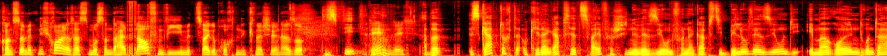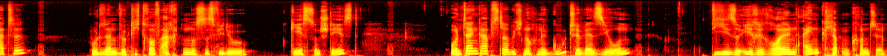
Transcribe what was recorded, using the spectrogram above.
konntest du damit nicht rollen. Das heißt, du musst dann da halt laufen wie mit zwei gebrochenen Knöcheln. Also dämlich. aber, aber es gab doch, da, okay, dann gab es ja zwei verschiedene Versionen von. Da gab es die Billo-Version, die immer Rollen drunter hatte, wo du dann wirklich drauf achten musstest, wie du gehst und stehst. Und dann gab es, glaube ich, noch eine gute Version, die so ihre Rollen einklappen konnte.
